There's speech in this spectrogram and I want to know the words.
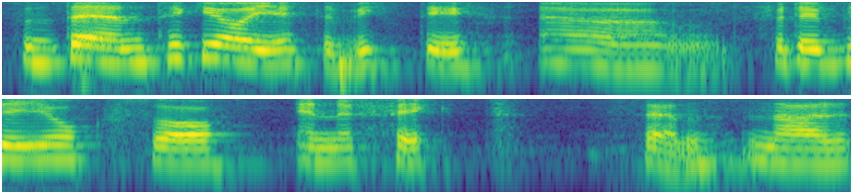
Så den tycker jag är jätteviktig eh, för det blir ju också en effekt sen när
